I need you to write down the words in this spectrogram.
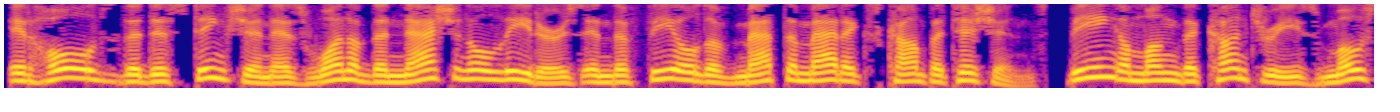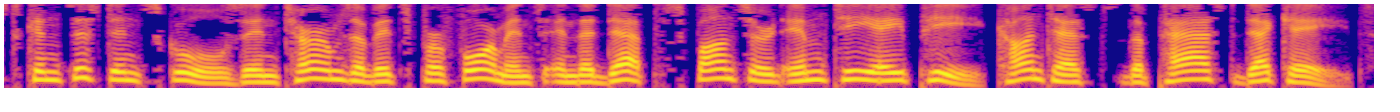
It holds the distinction as one of the national leaders in the field of mathematics competitions, being among the country's most consistent schools in terms of its performance in the DepEd-sponsored MTAP contests the past decades.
